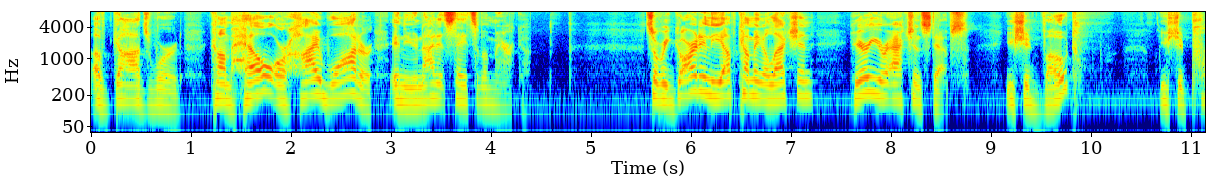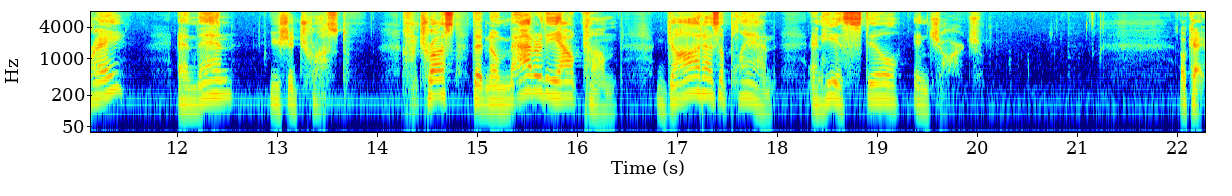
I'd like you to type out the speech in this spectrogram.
of God's word, come hell or high water in the United States of America. So, regarding the upcoming election, here are your action steps. You should vote you should pray, and then you should trust. Trust that no matter the outcome, God has a plan and He is still in charge. Okay,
